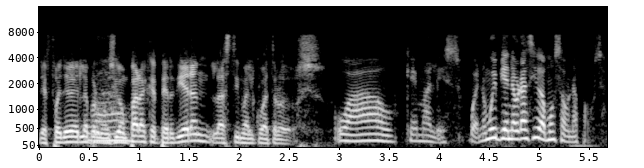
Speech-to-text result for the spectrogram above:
después de ver la Wow. promoción para que perdieran. Lástima el 4-2. Wow, qué mal eso. Bueno, muy bien, ahora sí vamos a una pausa.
